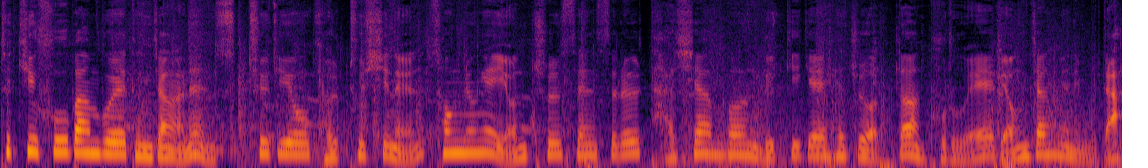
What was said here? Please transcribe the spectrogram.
특히 후반부에 등장하는 스튜디오 결투씬은 성룡의 연출 센스를 다시 한번 느끼게 해주었던 부르의 명장면입니다.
